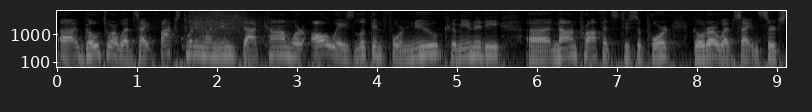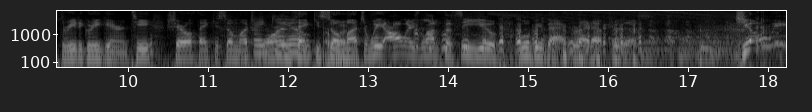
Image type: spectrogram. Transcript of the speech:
uh, go to our website, fox21news.com. We're always looking for new community uh, nonprofits to support. Go to our website and search 3 Degree Guarantee. Cheryl, thank you so much. Thank Warren, you. thank you Our so pleasure. much. And we always love to see you. We'll be back right after this. Joey!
